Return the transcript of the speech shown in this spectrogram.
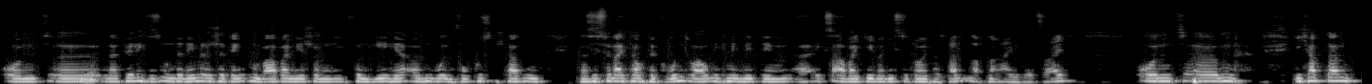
Und äh, ja. natürlich das unternehmerische Denken war bei mir schon von jeher irgendwo im Fokus gestanden, das ist vielleicht auch der Grund, warum ich mich mit dem äh, Ex-Arbeitgeber nicht so toll verstanden habe nach einiger Zeit. Und ähm, ich habe dann,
